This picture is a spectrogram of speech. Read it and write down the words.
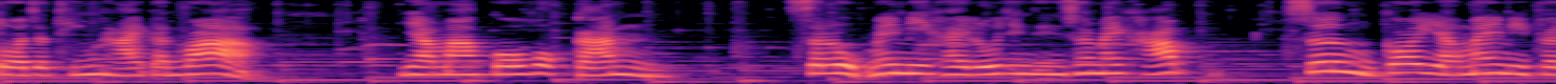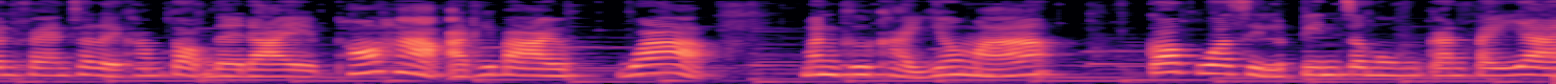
ตัวจะทิ้งท้ายกันว่า อย่ามาโกหกกัน สรุปไม่มีใครรู้จริงๆ ใช่ไหมครับ ซึ่งก็ยังไม่มีแฟนๆเฉลยคำตอบใด ๆ เพราะหากอธิบายว่ามันคือไข่เยี่ยวม้า ก็กลัวศิลปินจะงงกันไปใหญ่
